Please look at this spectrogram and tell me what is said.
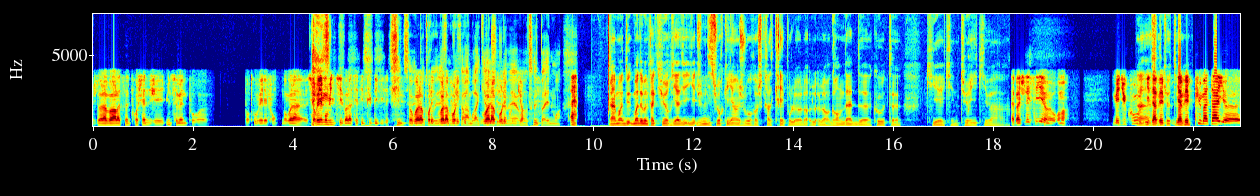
je- dois l'avoir la semaine prochaine. J'ai une semaine pour euh, pour trouver les fonds. Donc voilà, euh, surveillez mon Vinted. Voilà, c'était une pub déguisée. Une semaine voilà pour les- voilà fonds, pour les coups voilà pour les coups de cœur. Ah, moi, de, moi, de bonne facture, il y a- y a- je me dis toujours qu'il y a un jour, je crée pour le- le- leur grande dad euh, côte, euh, qui est, qui est une tuerie qui va. Eh ben, je l'ai essayé, euh, Romain. Mais du coup, Ah, il y avait plus ma taille. euh,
